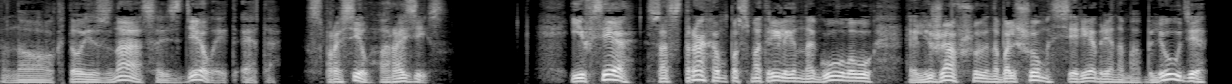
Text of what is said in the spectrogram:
но кто из нас сделает это? — спросил Аразис. И все со страхом посмотрели на голову, лежавшую на большом серебряном блюде,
